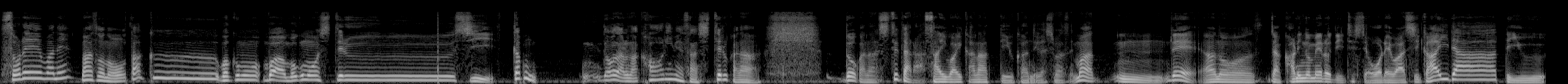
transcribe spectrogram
それはね、まあそのオタク、僕も、まあ僕も知ってるし、多分どうだろうな、香り姫さん知ってるかな？どうかな？知ってたら幸いかなっていう感じがしますね。まあ、うん。で、あの、じゃあ仮のメロディーとして、俺は司会だっていう、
